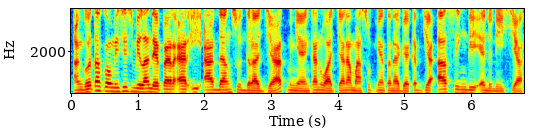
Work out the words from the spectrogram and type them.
Anggota Komisi 9 DPR RI Adang Sudrajat menyayangkan wacana masuknya tenaga kerja asing di Indonesia.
